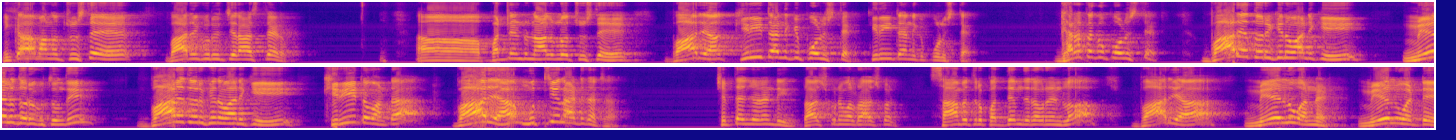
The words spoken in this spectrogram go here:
ఇంకా మనం చూస్తే భార్య గురించి రాస్తాడు. పన్నెండు నాలుగులో చూస్తే భార్య కిరీటానికి పోలుస్తాడు కిరీటానికి పోలుస్తాడు ఘనతకు పోలుస్తాడు. భార్య దొరికిన వానికి మేలు దొరుకుతుంది భార్య దొరికిన వానికి కిరీటం అంట భార్య ముత్యం లాంటిదట. చెప్తాను చూడండి రాసుకునే వాళ్ళు రాసుకోండి. సామెతలు పద్దెనిమిది ఇరవై రెండులో భార్య మేలు అన్నాడు. మేలు అంటే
